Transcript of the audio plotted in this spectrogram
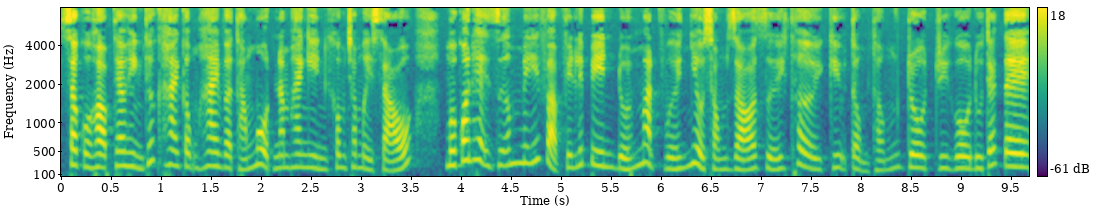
Sau cuộc họp theo hình thức 2 cộng 2 vào tháng 1 năm 2016, mối quan hệ giữa Mỹ và Philippines đối mặt với nhiều sóng gió dưới thời cựu Tổng thống Rodrigo Duterte.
